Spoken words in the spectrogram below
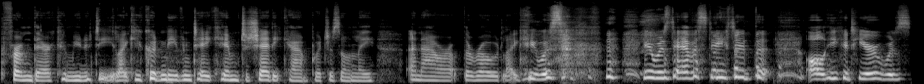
from their community. Like you couldn't even take him to Chéticamp which is only an hour up the road. Like he was he was devastated that all he could hear was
